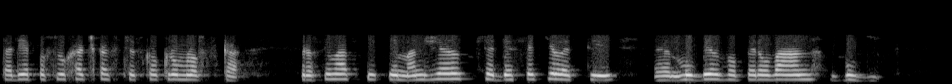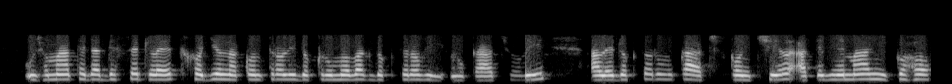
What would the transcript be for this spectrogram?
Tady je posluchačka z Českokrumlovska. Prosím vás pěkně, manžel před deseti lety eh, mu byl operován budík. Už ho má teda deset let, chodil na kontroly do Krumlova k doktorovi Lukáčovi, ale doktor Lukáč skončil a teď nemá nikoho,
